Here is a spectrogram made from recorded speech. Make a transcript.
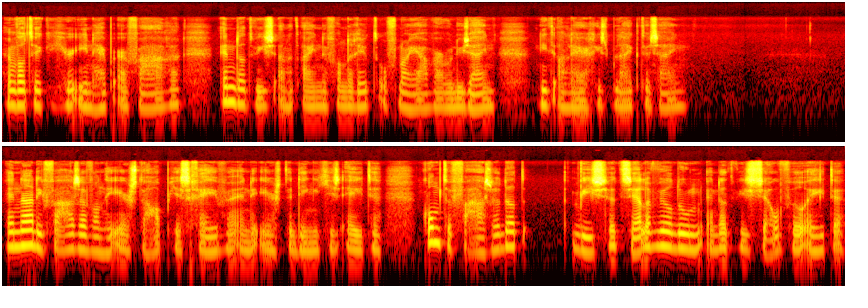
En wat ik hierin heb ervaren. En dat Wies aan het einde van de rit, of nou ja, waar we nu zijn, niet allergisch blijkt te zijn. En na die fase van de eerste hapjes geven en de eerste dingetjes eten, komt de fase dat Wies het zelf wil doen en dat Wies zelf wil eten.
